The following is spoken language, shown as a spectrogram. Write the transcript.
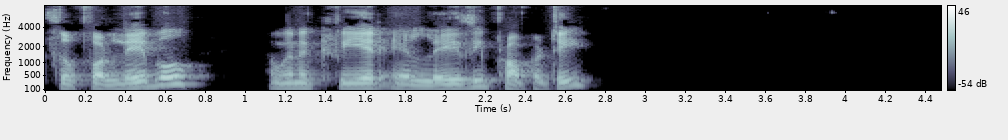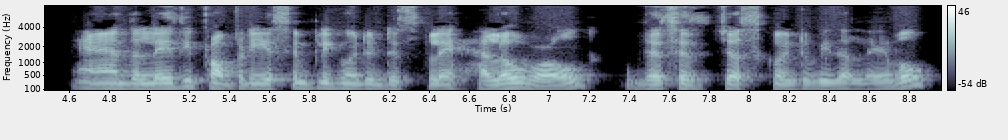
So for label, I'm going to create a lazy property. And the lazy property is simply going to display hello world. This is just going to be the label.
